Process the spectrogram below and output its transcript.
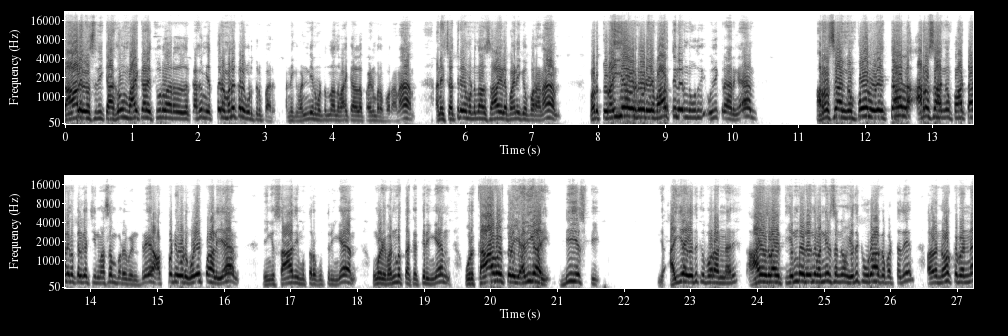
சாலை வசதிக்காகவும் வாய்க்காலை தூர்வாருவதற்காகவும் எத்தனை மனுக்களை கொடுத்திருப்பாரு? அன்னைக்கு வன்னியர் மட்டும்தான் அந்த வாய்க்காலில் பயன்பட போறானா? அன்னைக்கு சத்திரியன் மட்டும்தான் சாலையில பயணிக்க போறானா? மருத்துவர் ஐயா அவர்களுடைய வார்த்தையிலிருந்து உதி உதிக்கிறாருங்க. அரசாங்கம் போல் உழைத்தால் அரசாங்கம் பாட்டாளி மக்கள் கட்சியின் வசம்படும் என்று அப்படி ஒரு உழைப்பாளிய நீங்க சாதி முத்திர குத்துறீங்க உங்களுடைய வன்மத்தை கக்குறீங்க ஒரு காவல்துறை அதிகாரி டிஎஸ்பி ஐயா எதுக்கு போறான்னாரு? ஆயிரத்தி தொள்ளாயிரத்தி எண்பதுல இருந்து வன்னியர் சங்கம் எதுக்கு உருவாக்கப்பட்டது? அதோட நோக்கம் என்ன?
